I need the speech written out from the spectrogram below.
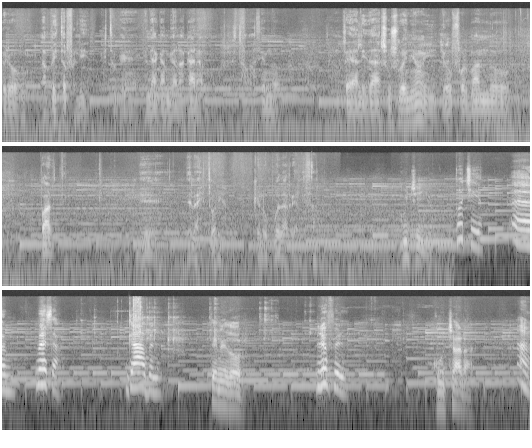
Pero la has visto feliz, visto que, que le ha cambiado la cara. Pues estaba haciendo realidad su sueño y yo formando parte de, de la historia que lo pueda realizar. Cuchillo. Cuchillo. Um, mesa. Gabel. Tenedor. Löffel. Cuchara. Ah.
